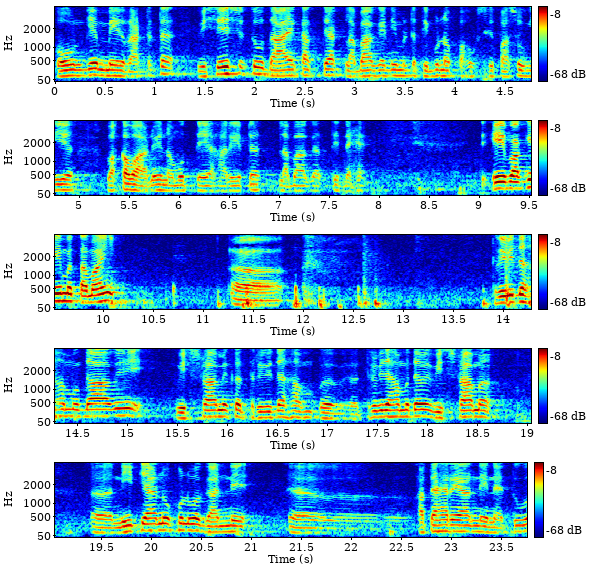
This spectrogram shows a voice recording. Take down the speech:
ඔවුන්ගේ මේ රටට විශේෂිත දායකත්වයක් ලබා ගැනීමට තිබුණ පසුගිය වකවානුවේ නමුත් ඒ හරියට ලබා ගත්තේ නැහැ. ඒ වගේම තමයි ත්‍රිවිධ හමුදාවේ විශ්‍රාමික ත්‍රිවිධ ත්‍රිවිධ හමුදාවේ විශ්‍රාම නීත්‍යානුකූලව ගන්නේ අතහැර යන්නේ නැතුව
